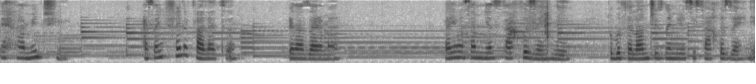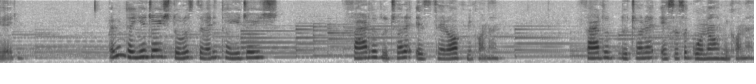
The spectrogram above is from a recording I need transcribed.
به همه چی. اصلا این خیلی غلطه. به نظر من. و مثلا میگن سقف ذهنی. تو به فلان چیز نمی‌رسی سقف ذهنی داری. ببین تا یه جایش درسته ولی تا یه جایش فرد دچار اضطراب می‌کنن. فرد دچار احساس گناه می‌کنن.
